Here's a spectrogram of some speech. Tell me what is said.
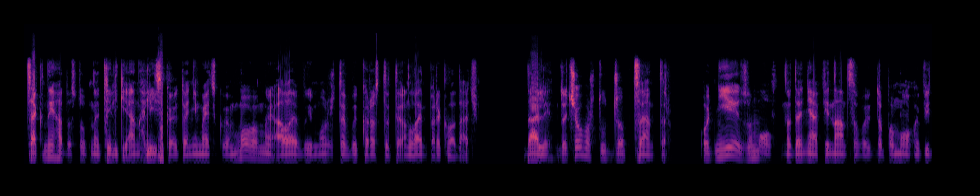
Ця книга доступна тільки англійською та німецькою мовами, але ви можете використати онлайн-перекладач. Далі, до чого ж тут Job Center? Однією з умов надання фінансової допомоги від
